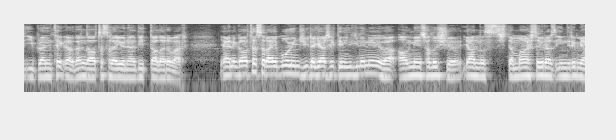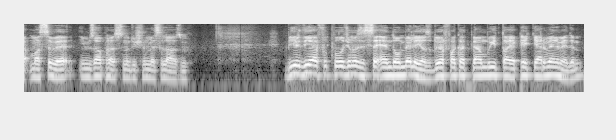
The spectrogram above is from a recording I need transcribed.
İbrahim tekrardan Galatasaray'a yöneldi iddiaları var. Yani Galatasaray bu oyuncuyla gerçekten ilgileniyor ve almaya çalışıyor. Yalnız işte maaşta biraz indirim yapması ve imza parasını düşürmesi lazım. Bir diğer futbolcumuz ise Endombele yazılıyor fakat ben bu iddiaya pek yer vermedim.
